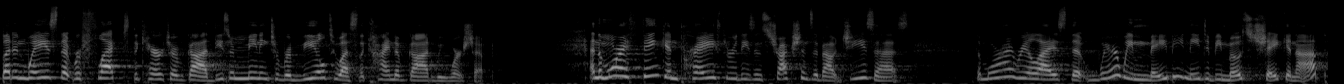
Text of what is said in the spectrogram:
but in ways that reflect the character of God. These are meaning to reveal to us the kind of God we worship. And the more I think and pray through these instructions about Jesus, the more I realize that where we maybe need to be most shaken up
